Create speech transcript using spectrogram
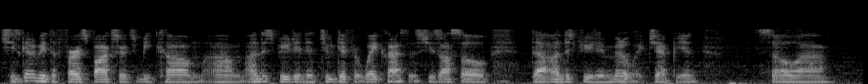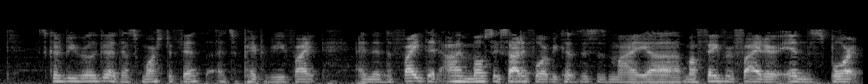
She's going to be the first boxer to become um, undisputed in two different weight classes. She's also the undisputed middleweight champion. So uh, it's going to be really good. That's March the 5th. It's a pay-per-view fight. And then the fight that I'm most excited for because this is my uh, my favorite fighter in the sport.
